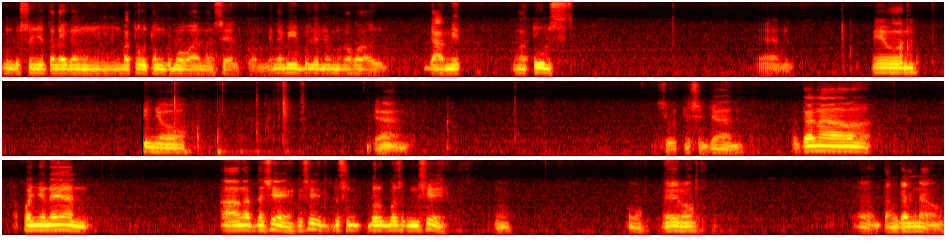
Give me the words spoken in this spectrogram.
kung gusto niyo talagang matutong gumawa ng cellphone. May nabibili ng mga gamit, mga tools. Yan. Ngayon, nyo yan shoot nyo siya dyan. Pagka na ako nyo na yan aangat na siya eh. Kasi barag-basag na siya eh. Oh, oh ayun oh. Ayan, tanggal na oh.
